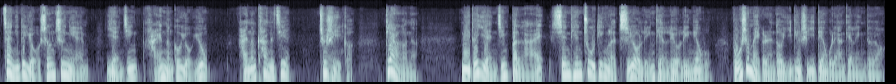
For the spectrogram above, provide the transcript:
在你的有生之年，眼睛还能够有用，还能看得见，这是一个。第二个呢，你的眼睛本来先天注定了只有零点六、零点五，不是每个人都一定是一点五、两点零都有。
